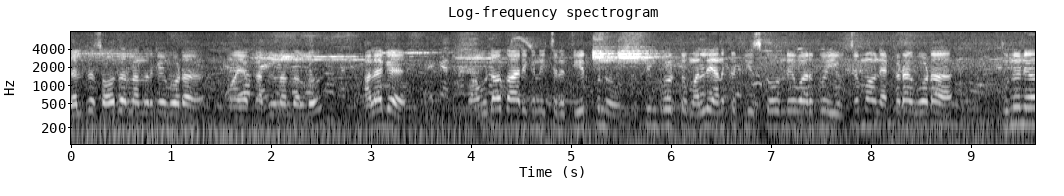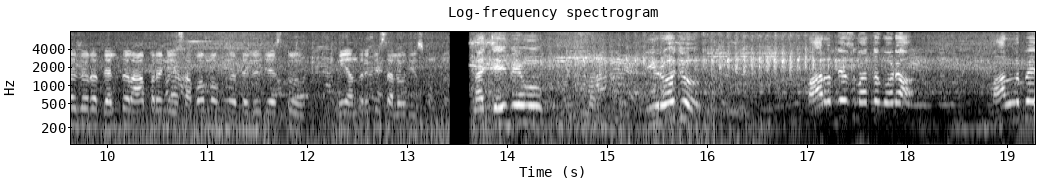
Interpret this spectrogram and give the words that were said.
దళిత సోదరులందరికీ కూడా మా యొక్క అభినందనలు. అలాగే ఒకటో తారీఖున ఇచ్చిన తీర్పును సుప్రీంకోర్టు మళ్ళీ వెనక్కి తీసుకునే వరకు ఈ ఉద్యమం ఎక్కడా కూడా తుని నియోజకవర్గ దళితులు ఆపరని సభాముఖంగా తెలియజేస్తూ మీ అందరికీ సెలవు తీసుకుంటాం నా జైభీము ఈరోజు భారతదేశం అంతా కూడా మాలలపై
